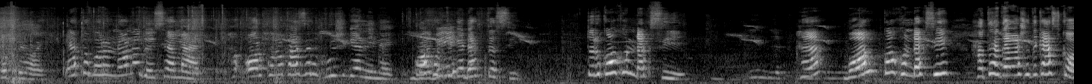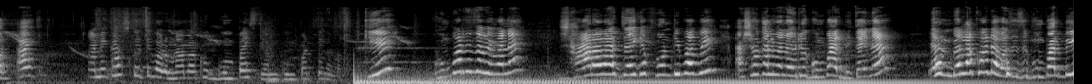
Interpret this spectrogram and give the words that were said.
করতে হয় এত বড় ননদ হয়েছে আমার। ওর কোনো কাজের হুশ জ্ঞানী নাই। কখন? থেকে ডাকতেছি? তোর কখন ডাকছি? হ্যাঁ বল কখন ডাকছি? হাতে হাতে আমার সাথে কাজ কর আয়। আমি কাজ করতে পারব না আমার খুব ঘুম পাইছে আমি ঘুম পাড়তে গেলাম। কি? ঘুম পাড়তে যাবি মানে? সারা রাত জায়গা ফোনটি পাবি আর সকালবেলা উঠে ঘুম পারবি তাই না? এখন বেলা কয়টা বাজেছে ঘুম পারবি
